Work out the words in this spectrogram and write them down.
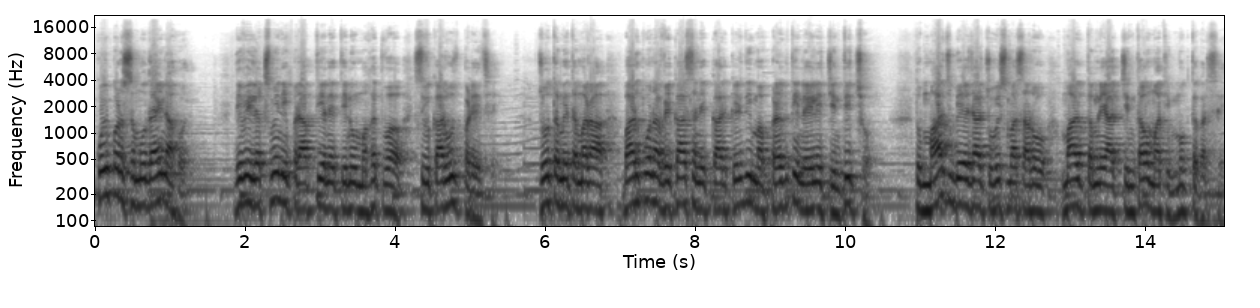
કોઈ પણ સમુદાયના હોય, દેવી લક્ષ્મીની પ્રાપ્તિ અને તેનું મહત્ત્વ સ્વીકારવું જ પડે છે. જો તમે તમારા બાળકોના વિકાસ અને કારકિર્દીમાં પ્રગતિ લઈને ચિંતિત છો, તો માર્ચ બે હજાર ચોવીસમાં સારો માર્ગ તમને આ ચિંતાઓમાંથી મુક્ત કરશે.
